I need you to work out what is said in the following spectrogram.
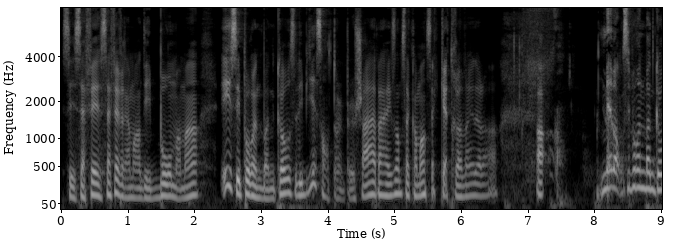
C'est, ça fait, ça fait vraiment des beaux moments. Et c'est pour une bonne cause. Les billets sont un peu chers, par par exemple, ça commence à 80 dollars. Ah. Mais bon, c'est pour une bonne cause.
